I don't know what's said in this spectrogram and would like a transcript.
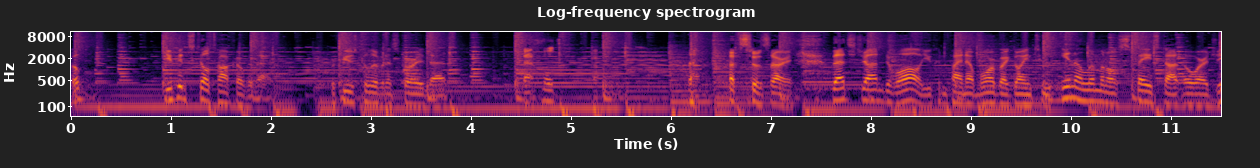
Oh, you can still talk over that. Refuse to live in a story that. That holds. I'm so sorry. That's Jon DeWaal. You can find out more by going to inaliminalspace.org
